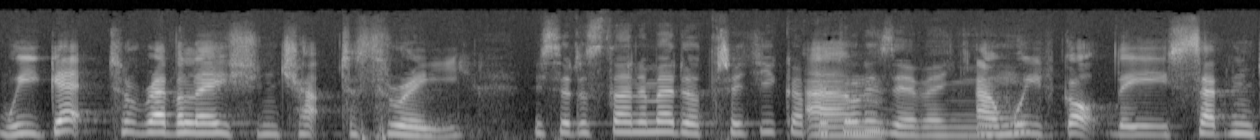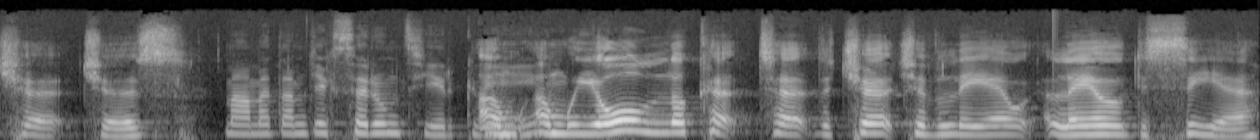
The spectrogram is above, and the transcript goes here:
We get to Revelation chapter 3, Když se dostaneme do třetí kapitoly Um, zjevení, and we've got the seven churches, máme tam těch sedm církví and, and we all look at uh, the church of Leo, Laodicea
